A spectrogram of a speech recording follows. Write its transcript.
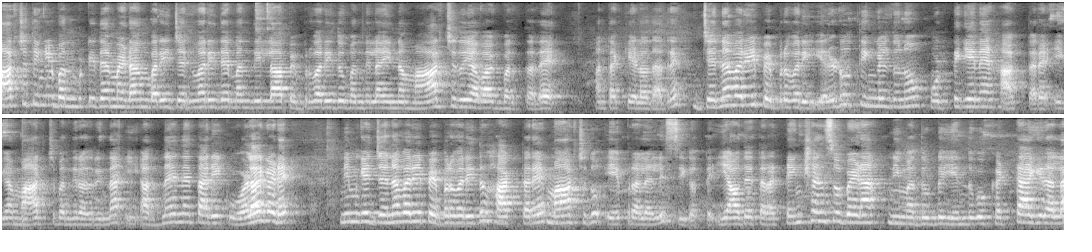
ಮಾರ್ಚ್ ತಿಂಗಳು ಬಂದ್ಬಿಟ್ಟಿದೆ ಮೇಡಮ್. ಬರೀ ಜನವರಿದೇ ಬಂದಿಲ್ಲ ಫೆಬ್ರವರಿದು ಬಂದಿಲ್ಲ. ಇನ್ನು ಮಾರ್ಚ್ದು ಯಾವಾಗ ಬರ್ತದೆ? ಅಂತ ಕೇಳೋದಾದರೆ ಜನವರಿ, ಫೆಬ್ರವರಿ ಎರಡೂ ತಿಂಗಳದೂ ಒಟ್ಟಿಗೆನೇ ಹಾಕ್ತಾರೆ. ಈಗ ಮಾರ್ಚ್ ಬಂದಿರೋದ್ರಿಂದ ಈ ಹದಿನೈದನೇ ತಾರೀಕು ಒಳಗಡೆ ನಿಮಗೆ ಜನವರಿ, ಫೆಬ್ರವರಿದು ಹಾಕ್ತಾರೆ. ಮಾರ್ಚ್ದು ಏಪ್ರಿಲಲ್ಲಿ ಸಿಗುತ್ತೆ. ಯಾವುದೇ ಥರ ಟೆನ್ಷನ್ಸು ಬೇಡ. ನಿಮ್ಮ ದುಡ್ಡು ಎಂದಿಗೂ ಕಟ್ಟಾಗಿರಲ್ಲ.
